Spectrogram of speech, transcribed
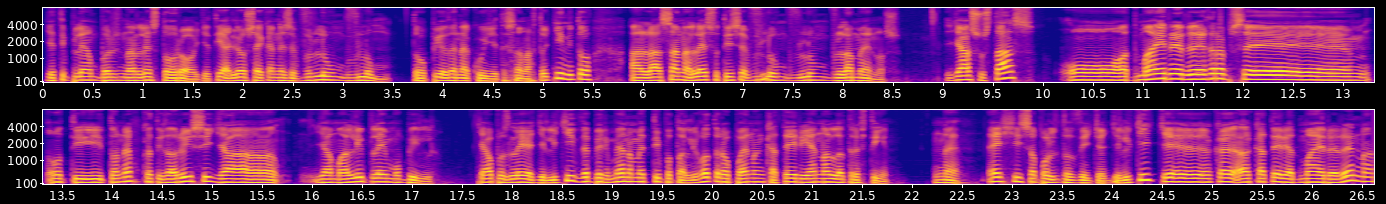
γιατί πλέον μπορείς να λες το ρο γιατί αλλιώς έκανες βλουμ βλουμ το οποίο δεν ακούγεται σαν αυτοκίνητο αλλά σαν να λες ότι είσαι βλουμ βλουμ βλαμένος. Γεια σου Στάς, ο Admirer έγραψε ότι τον έχουν κατηγορήσει για, για μαλλί Playmobil. Και όπως λέει η Αγγελική, δεν περιμέναμε τίποτα λιγότερο από έναν κατέρι ένα λατρευτή. Ναι, έχεις απόλυτο δίκιο Αγγελική και κατέρι Admirer 1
